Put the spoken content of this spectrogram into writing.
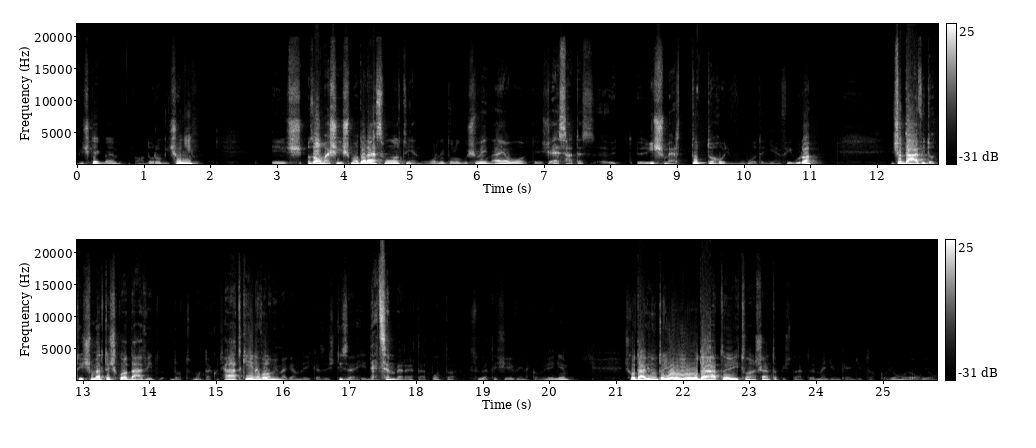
Biskekben, a Dorogi Sanyi, és az Almási is madarász volt, ilyen ornitológus vénája volt, és ez hát ez ő, ő ismert, tudta, hogy volt egy ilyen figura, és a Dávidot ismert, és akkor a Dávidot mondták, hogy hát kéne valami megemlékezés 17 decemberre, tehát pont a születési évének a végén. És akkor a Dávid mondta, jó, jó, de hát itt van a Sántapista, hát megyünk együtt, akkor jó, jó, jó.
